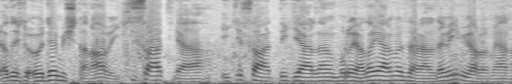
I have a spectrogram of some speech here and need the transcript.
Ya da işte Ödemiş'ten abi 2 saat ya. 2 saatlik yerden buraya da gelmez herhalde bilmiyorum yani.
